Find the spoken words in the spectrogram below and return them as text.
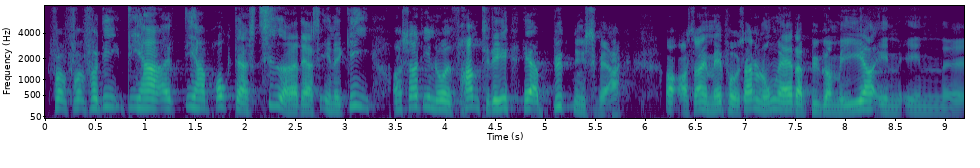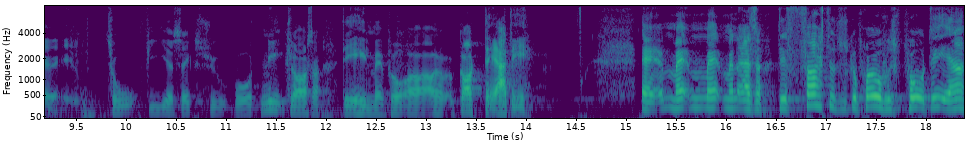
For, for, fordi de har, de har brugt deres tid og deres energi, og så er de nået frem til det her bygningsværk. Og, og så er jeg med på, så er der nogle af jer, der bygger mere end, end øh, 2, 4, 6, 7, 8, 9 klodser. Det er jeg helt med på, og, og godt det er det. Æh, men, men, men altså, det første, du skal prøve at huske på, det er,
